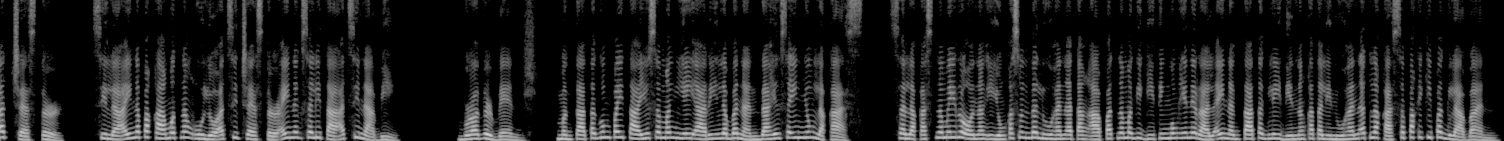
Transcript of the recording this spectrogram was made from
at Chester. Sila ay napakamot ng ulo at si Chester ay nagsalita at sinabi. Brother Benj, magtatagumpay tayo sa mangyayari labanan dahil sa inyong lakas. Sa lakas na mayroon ang iyong kasundaluhan at ang apat na magigiting mong general ay nagtataglay din ng katalinuhan at lakas sa pakikipaglaban.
